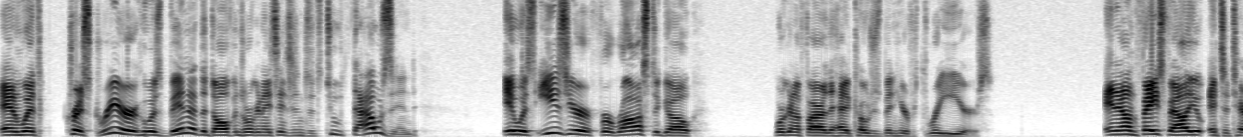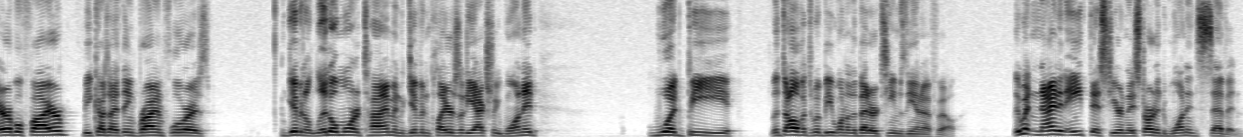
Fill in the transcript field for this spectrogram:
And with Chris Grier, who has been at the Dolphins organization since 2000, it was easier for Ross to go, we're going to fire the head coach who's been here for three years. And on face value, it's a terrible fire because I think Brian Flores, given a little more time and given players that he actually wanted, would be the Dolphins would be one of the better teams in the NFL. They went nine and eight this year and they started one and seven.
